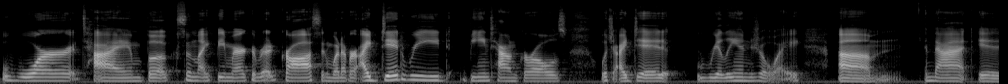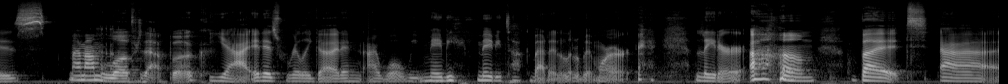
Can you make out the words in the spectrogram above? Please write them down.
wartime books and like the American Red Cross and whatever. I did read Beantown Girls, which I did really enjoy. Um and that is my mom loved that book yeah, it is really good, and I will we maybe maybe talk about it a little bit more later. Um, but uh,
